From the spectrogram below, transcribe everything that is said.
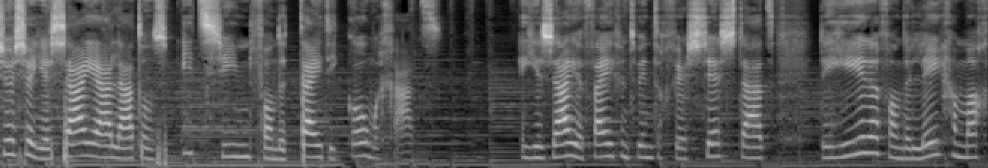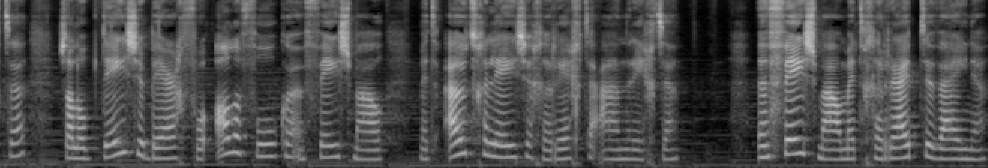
zussen, Jesaja laat ons iets zien van de tijd die komen gaat. In Jesaja 25 vers 6 staat... De Heere van de legermachten zal op deze berg voor alle volken een feestmaal met uitgelezen gerechten aanrichten. Een feestmaal met gerijpte wijnen,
